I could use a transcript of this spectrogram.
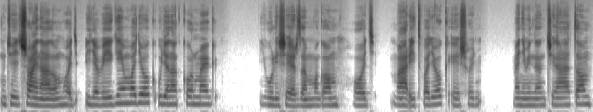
Úgyhogy sajnálom, hogy így a végén vagyok, ugyanakkor meg jól is érzem magam, hogy már itt vagyok, és hogy mennyi mindent csináltam,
